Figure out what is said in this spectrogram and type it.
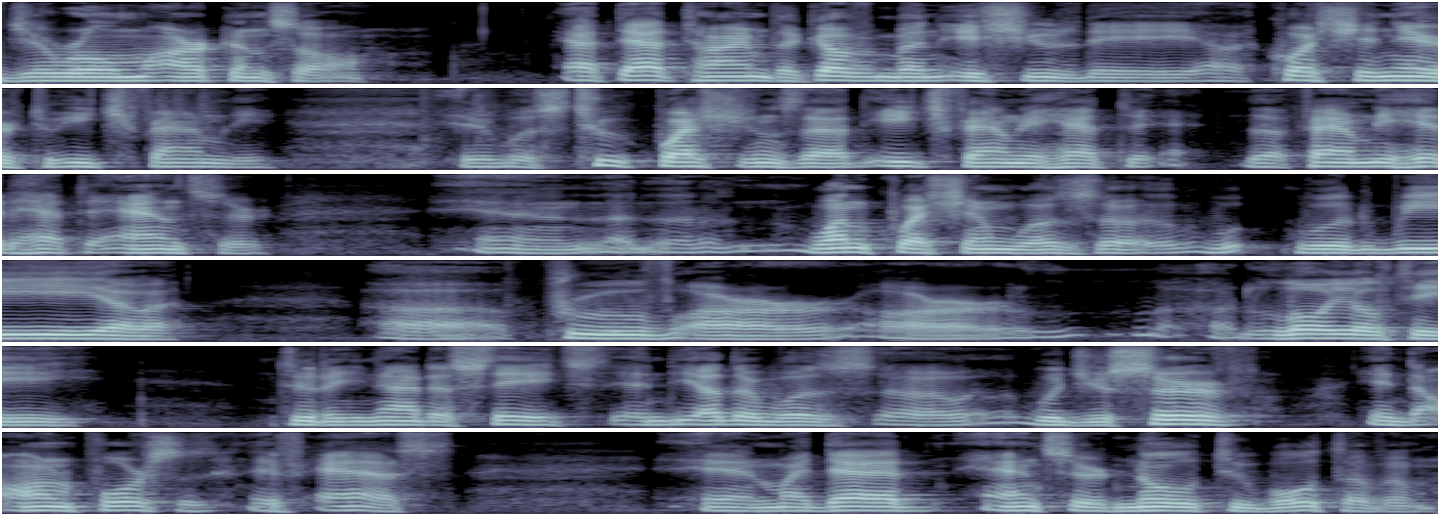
Jerome, Arkansas. At that time, the government issued a uh, questionnaire to each family. It was two questions that each family had to, the family head had to answer. And uh, one question was, uh, w- would we uh, uh, prove our, our loyalty to the United States? And the other was, uh, would you serve in the armed forces if asked? And my dad answered no to both of them.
